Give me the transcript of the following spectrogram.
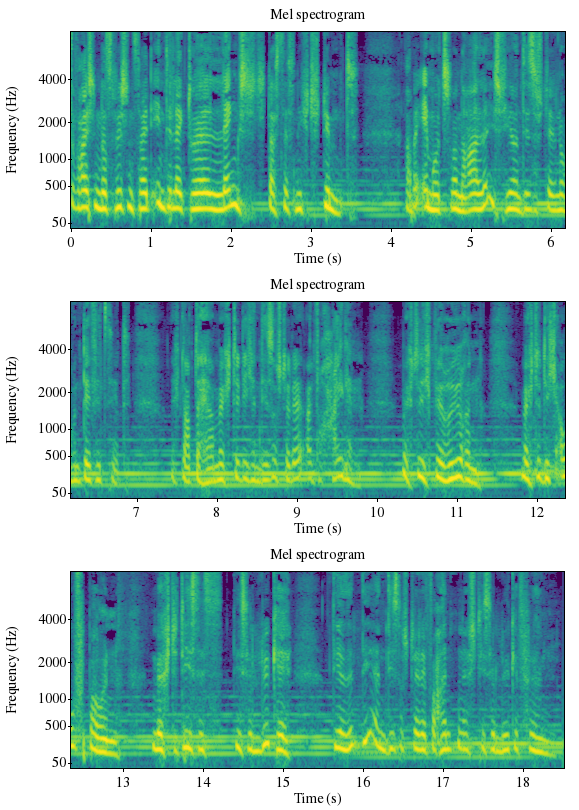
du weißt in der Zwischenzeit intellektuell längst, dass das nicht stimmt. Aber emotional ist hier an dieser Stelle noch ein Defizit. Ich glaube, der Herr möchte dich an dieser Stelle einfach heilen, möchte dich berühren, möchte dich aufbauen möchte dieses, diese Lücke, die, an dieser Stelle vorhanden ist, diese Lücke füllen.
